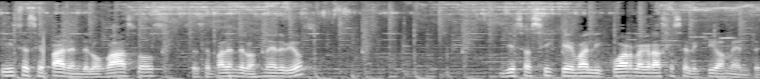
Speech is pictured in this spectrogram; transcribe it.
y se separen de los vasos, se separen de los nervios y es así que va a licuar la grasa selectivamente.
